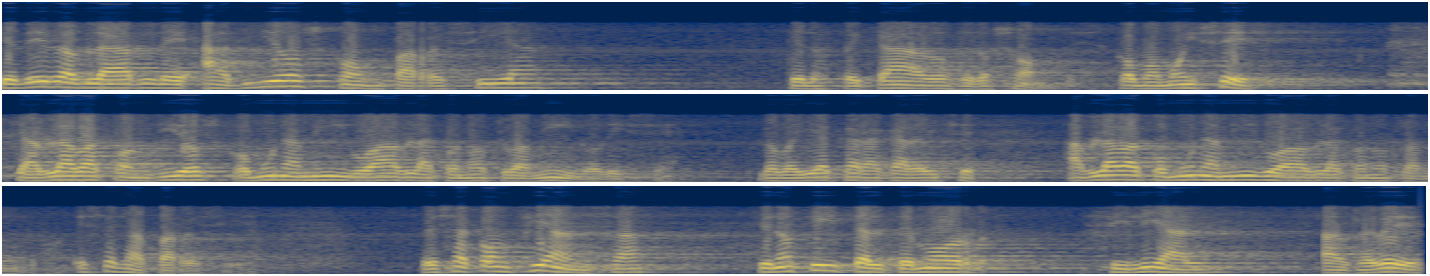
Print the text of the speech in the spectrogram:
que debe hablarle a Dios con parresía de los pecados de los hombres, como Moisés, que hablaba con Dios como un amigo habla con otro amigo, dice, lo veía cara a cara, dice, hablaba como un amigo habla con otro amigo, esa es la parresía. Pero esa confianza que no quita el temor filial, al revés,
